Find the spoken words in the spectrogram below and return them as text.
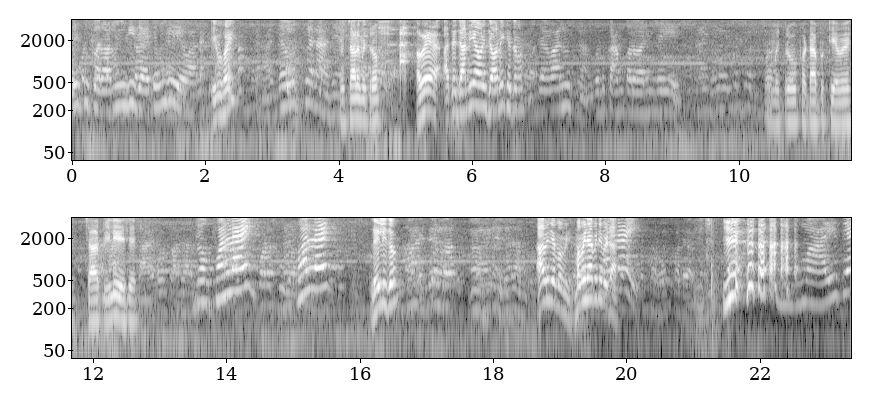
તે શું કરવાનું? ઊંઘી જાય તો ઊંઘી રહેવાનું. એવું હોય? જવું છે ને તો ચાલો મિત્રો હવે આજે જાની આવવાની? જવાની ખેતરમાં? જવાનું જ ના. બધું કામ કરવાની જઈએ તો મિત્રો ફટાફટથી હવે ચા પી લઈએ છે. જો ફોન લાઈ ફોન લાઈ લઈ લીધો? આવી દે મમ્મી. મમ્મીને આપી દે બેટા. ફોન લાઈ. ઈ. મારી છે.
